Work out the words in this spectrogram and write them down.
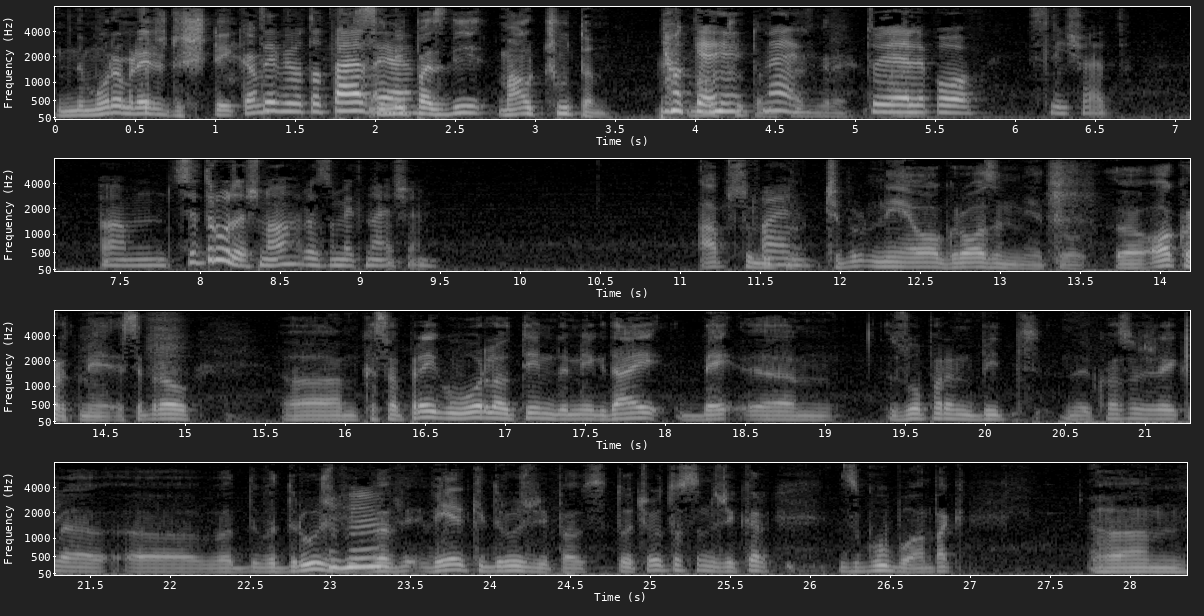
ne morem reči, da štekam, To je bil totalno. se Ja. mi pa zdi malo malo Okay, čutim, ne, kam gre. to je lepo slišati. Um, se trudiš, no, razumeti najše. Absolutno. Fajn. Čeprav, ne, o, grozen mi je to. Uh, Okrat mi je. Se pravi, um, ko smo prej govorili o tem, da mi je kdaj be, um, zoporen biti, kako sem že rekla, uh, v, v družbi, mm. -hmm. v ve- veliki družbi, pa vse to, čeprav to sem že kar zgubil, ampak um,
